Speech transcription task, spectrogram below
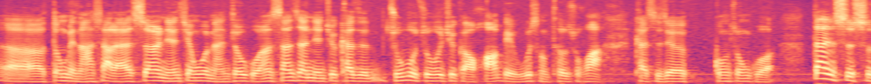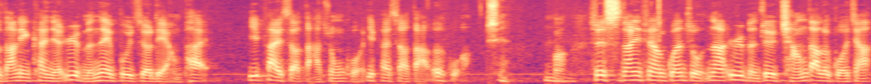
呃，东北拿下来，十二年建伪满洲国，然后三三年就开始逐步逐步去搞华北五省特殊化，开始这个攻中国。但是史达林看见日本内部只有两派，一派是要打中国，一派是要打俄国。是，啊、所以史达林非常关注那日本这个强大的国家，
